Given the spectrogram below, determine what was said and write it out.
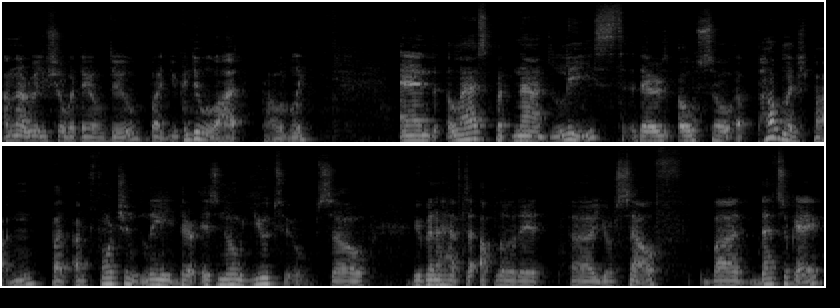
I'm not really sure what they'll do but you can do a lot probably. And last but not least there's also a publish button but unfortunately there is no YouTube so you're gonna have to upload it uh, yourself but that's okay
